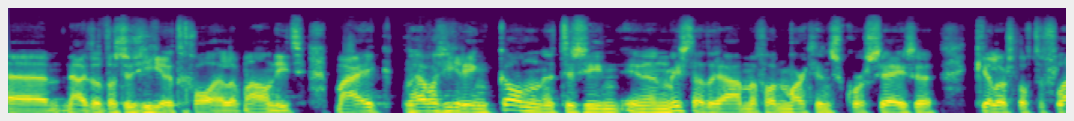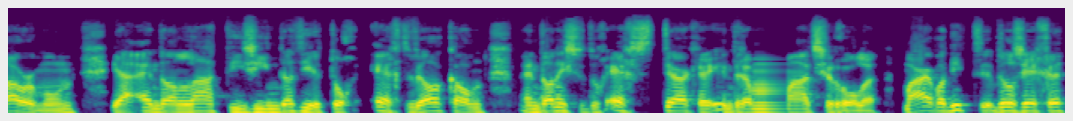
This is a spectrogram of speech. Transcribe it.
Um, nou, dat was dus hier het geval helemaal niet. Maar ik, hij was hier in Cannes te zien in een misdaaddrama van Martin Scorsese, Killers of the Flower Moon. Ja, en dan laat hij zien dat hij het toch echt wel kan. En dan is hij toch echt sterker in dramatische rollen. Maar wat niet wil zeggen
